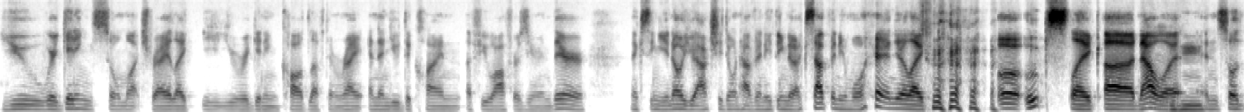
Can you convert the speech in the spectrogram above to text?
you were getting so much right? Like you, you were getting called left and right and then you decline a few offers here and there next thing you know you actually don't have anything to accept anymore and you're like uh oops like uh now what? Mhm. and so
